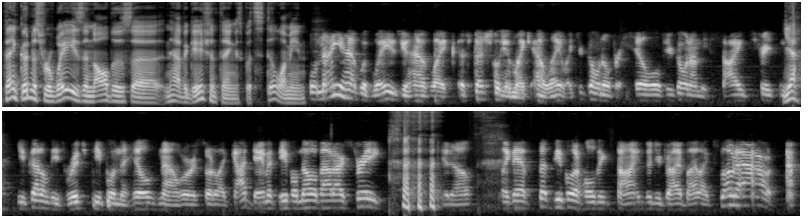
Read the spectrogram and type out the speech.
thank goodness for Waze and all those uh, navigation things, but still, I mean, Well, now you have with Waze, you have like, especially in like LA, like you're going over hills, you're going on these side streets. And yeah, You've got all these rich people in the hills now who are sort of like, God damn it, people know about our street. you know, like they have some people are holding signs when you drive by, like, slow down.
